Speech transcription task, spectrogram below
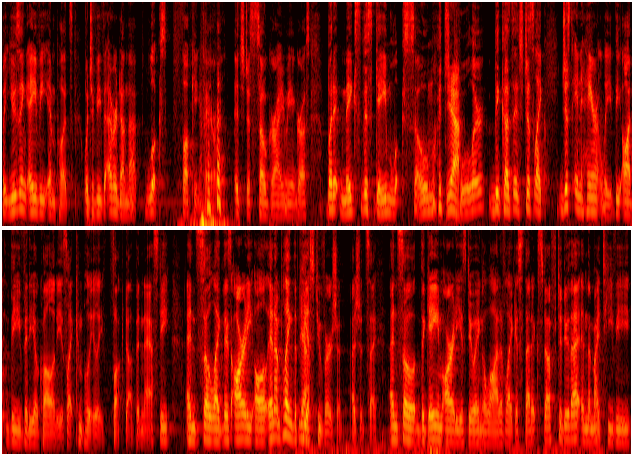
but using AV inputs. Which, if you've ever done that, looks fucking terrible. it's just so grimy and gross. But it makes this game look so much Yeah. cooler because it's just like just inherently the odd the video quality is like completely fucked up and nasty. And so like there's already all and I'm playing the Yeah. PS2 version, I should say. And so the game already is doing a lot of like aesthetic stuff to do that and then my TV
